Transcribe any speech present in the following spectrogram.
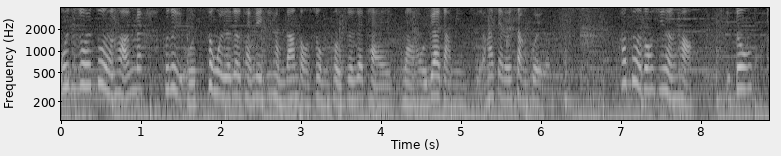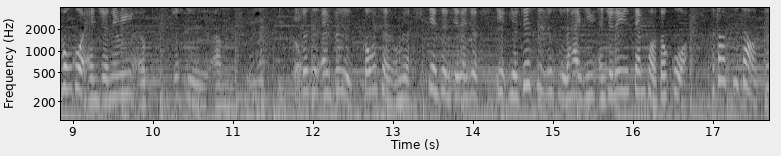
我是说做的很好，因为或者我碰过一个这个团队，之前我们当董事，我们投资在台南，我不要讲名字，他现在都上柜了。他做的东西很好，也都通过 engineering 呃就是嗯，就是哎不是工程，我们的验证阶段，就有有些事就是他已经 engineering sample 都过，可到制造就。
